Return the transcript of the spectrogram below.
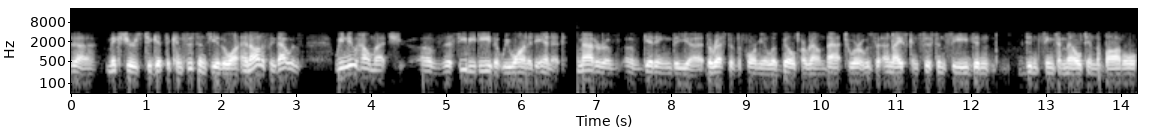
uh, mixtures to get the consistency of the one. And honestly, that was we knew how much of the CBD that we wanted in it. A matter of, of getting the uh, the rest of the formula built around that to where it was a nice consistency, didn't didn't seem to melt in the bottle,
